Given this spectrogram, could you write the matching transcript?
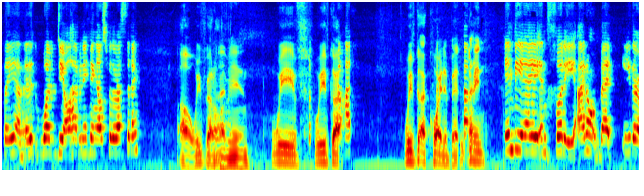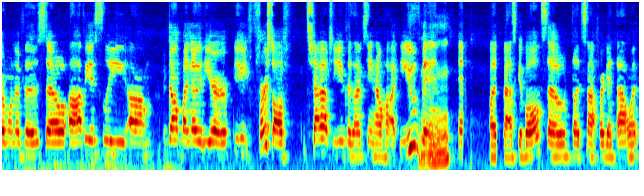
but yeah, it, what do y'all have anything else for the rest of the day? Oh, we've got a lot. I mean, we've we've I- got we've got quite a bit. I mean, NBA and footy. I don't bet either one of those. So obviously, um, Gump, I know that you're. You, first off, shout out to you because I've seen how hot you've been in basketball. So let's not forget that one.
